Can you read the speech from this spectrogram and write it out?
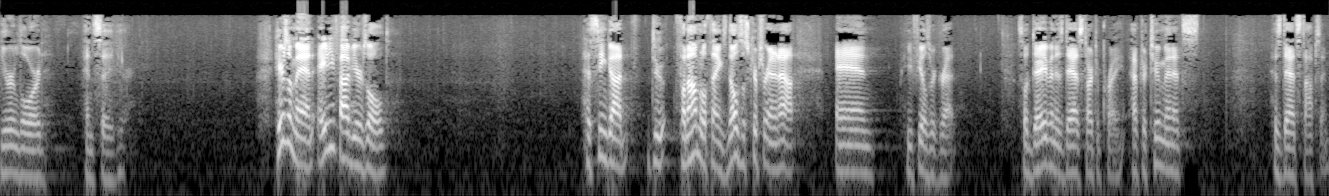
Your Lord and Savior. Here's a man, 85 years old, has seen God do phenomenal things, knows the scripture in and out, and he feels regret. So Dave and his dad start to pray. After two minutes, his dad stops him.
